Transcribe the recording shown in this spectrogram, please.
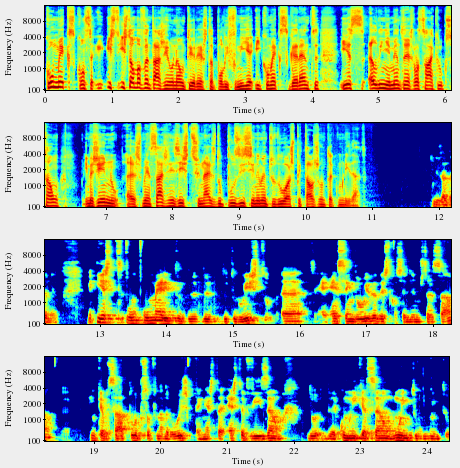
como é que se consegue. Isto, isto, é uma vantagem ou não ter esta polifonia e como é que se garante esse alinhamento em relação àquilo que são, imagino, as mensagens institucionais do posicionamento do hospital junto à comunidade? Exatamente. Este, o, o mérito de, de, de, tudo isto uh, é, é, sem dúvida, deste Conselho de Administração, encabeçado pelo professor Fernando Araújo, que tem esta, esta visão da comunicação muito, muito,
